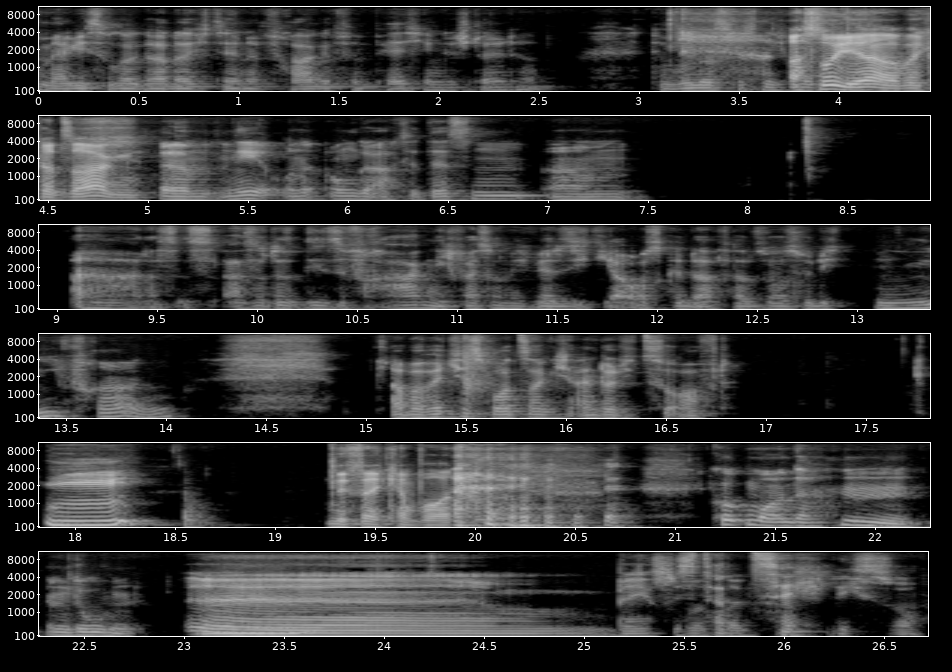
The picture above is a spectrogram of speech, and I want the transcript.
merke ich sogar gerade, dass ich dir eine Frage für ein Pärchen gestellt habe. Du wunderst dich nicht. Ach so, ja, wollte ich gerade sagen. Ähm, nee, un ungeachtet dessen, ähm, ah, das ist, also das, diese Fragen, ich weiß auch nicht, wer sich die ausgedacht hat, sowas würde ich nie fragen. Aber welches Wort sage ich eindeutig zu oft? Mhm. Nee, vielleicht kein Wort. Guck mal unter hm im Duden. ähm, welches Ist Wort sagst du? tatsächlich so.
